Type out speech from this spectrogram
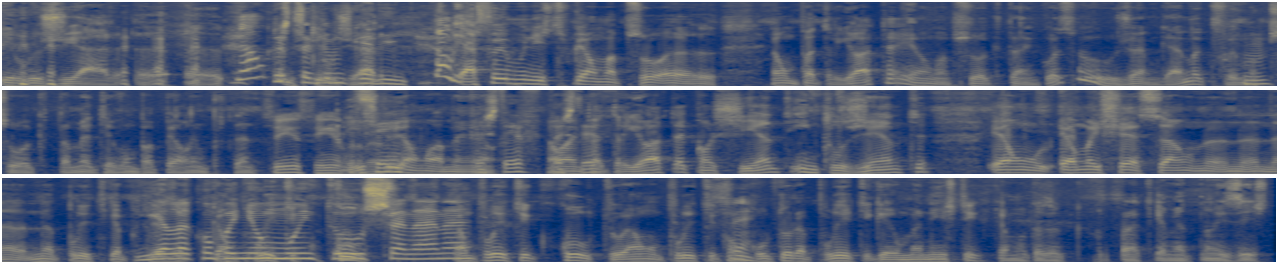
Elogiar. uh, uh, não, temos que elogiar. Um Aliás, foi um ministro que é uma pessoa, é um patriota, é uma pessoa que tem coisa. O Jaime Gama, que foi uma hum. pessoa que também teve um papel importante. Sim, sim, é verdade. É um homem, Pastef, é um homem patriota, consciente, inteligente, é, um, é uma exceção na, na, na política portuguesa. E ele acompanhou é um muito culto, o Xanana. É um político culto, é um político sim. com cultura política e humanística, que é uma coisa que praticamente não existe.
